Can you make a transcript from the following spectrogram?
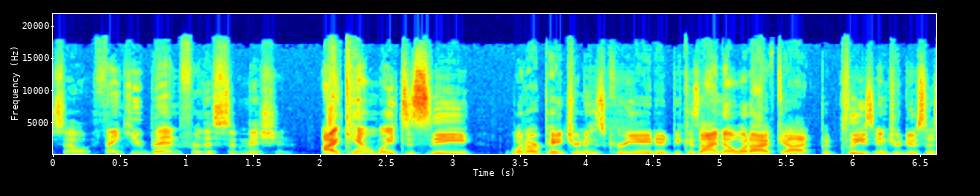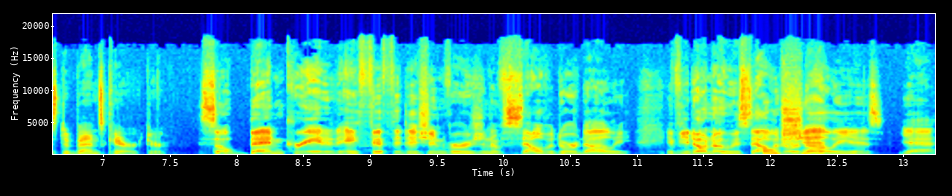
So, thank you, Ben, for this submission. I can't wait to see what our patron has created because I know what I've got, but please introduce us to Ben's character. So Ben created a fifth edition version of Salvador Dali. If you don't know who oh, Salvador shit. Dali is, yeah.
